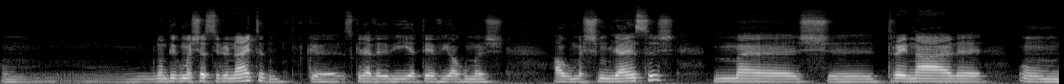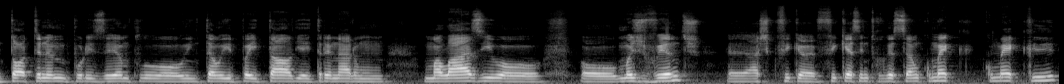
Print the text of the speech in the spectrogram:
um, não digo Manchester United, porque se calhar havia, até havia algumas, algumas semelhanças, mas uh, treinar uh, um Tottenham, por exemplo, ou então ir para a Itália e treinar um, uma Lazio ou, ou uma Juventus, acho que fica, fica essa interrogação, como é que, como é que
